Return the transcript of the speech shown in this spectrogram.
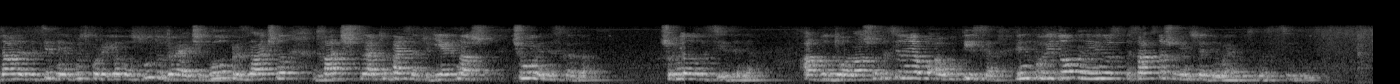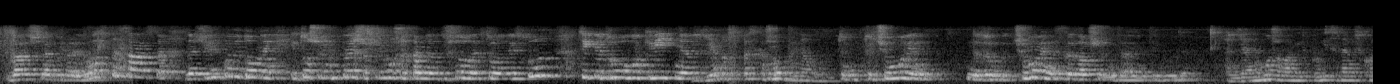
дане засідання Бузького районного суду, до речі, було призначено 24 березня, тоді як наше. Чому він не сказав? Що в нього засідання? Або до нашого засідання, або, або після. Він повідомлений, він розписався, що він сьогодні має бути. 24 березня. Розписався, значить він повідомлений. І то, що він пише, що йому щось там не дійшло в електронний суд тільки 2 квітня, Є розписка, що прийняли. то, то чому він не зробив? Чому він не сказав, що він зайнятий буде? Я не можу вам відповісти на міську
